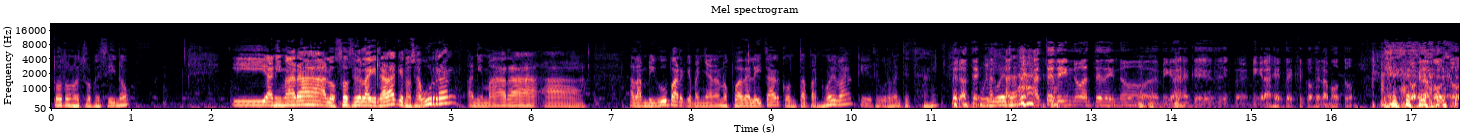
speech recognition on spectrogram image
todos nuestros vecinos. Y animar a, a los socios de la Aguilara que no se aburran, animar a, a, al Ambigú para que mañana nos pueda deleitar con tapas nuevas, que seguramente están Pero antes, muy buenas. antes, antes de irnos, antes de irnos, eh, Miguel Ángel, que, que Miguel Ángel es que coge la moto, coge la moto,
